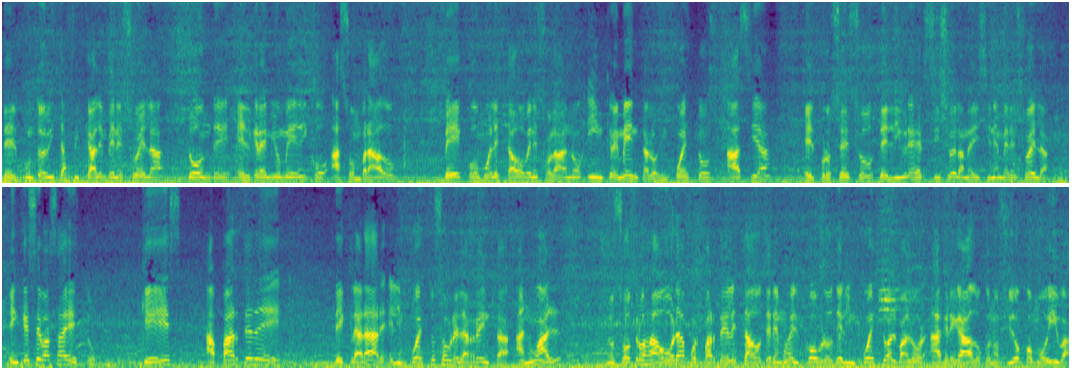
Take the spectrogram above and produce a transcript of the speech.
Desde el punto de vista fiscal en Venezuela, donde el gremio médico médico asombrado ve cómo el Estado venezolano incrementa los impuestos hacia el proceso del libre ejercicio de la medicina en Venezuela. ¿En qué se basa esto? Que es, aparte de declarar el impuesto sobre la renta anual, nosotros ahora por parte del Estado tenemos el cobro del impuesto al valor agregado, conocido como IVA.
